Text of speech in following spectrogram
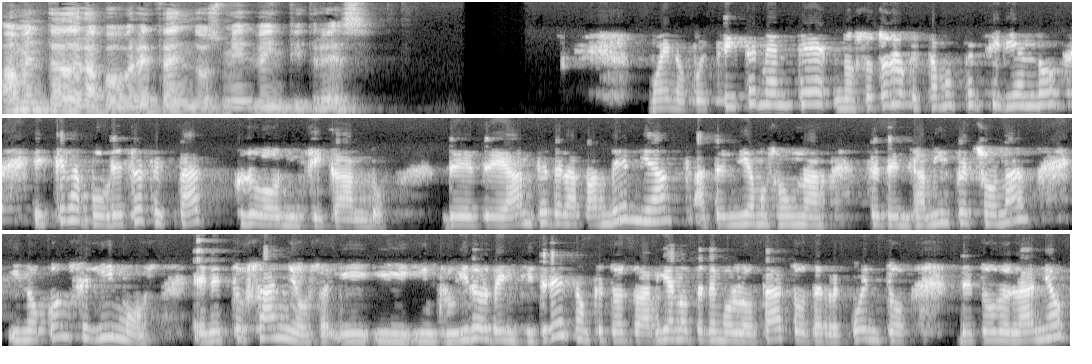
¿Ha aumentado la pobreza en 2023? Bueno, pues tristemente nosotros lo que estamos percibiendo es que la pobreza se está cronificando. Desde antes de la pandemia atendíamos a unas 70.000 personas y no conseguimos en estos años, y, incluido el 23, aunque todavía no tenemos los datos de recuento de todo el año,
